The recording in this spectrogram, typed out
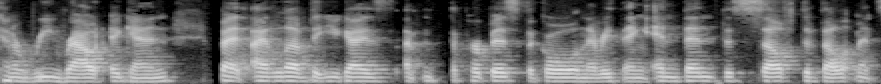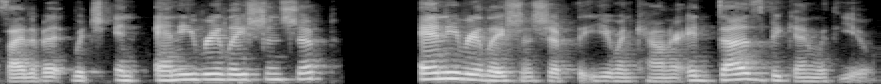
kind of reroute again. But I love that you guys, um, the purpose, the goal, and everything. And then the self development side of it, which in any relationship, any relationship that you encounter, it does begin with you.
